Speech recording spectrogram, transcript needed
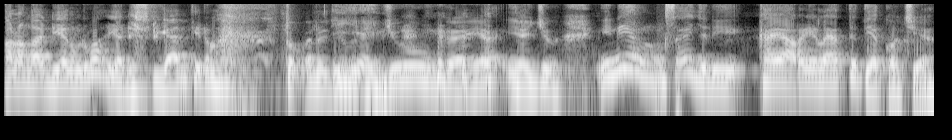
kalau nggak dia yang berubah ya diganti dong manajemen Iya juga ya, iya juga. Ini yang saya jadi kayak related ya coach ya.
